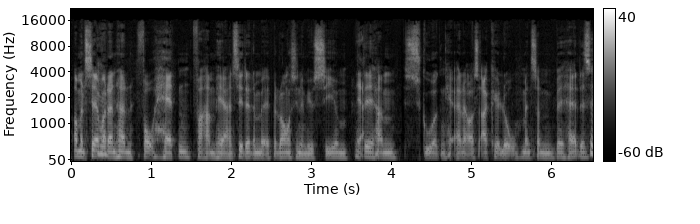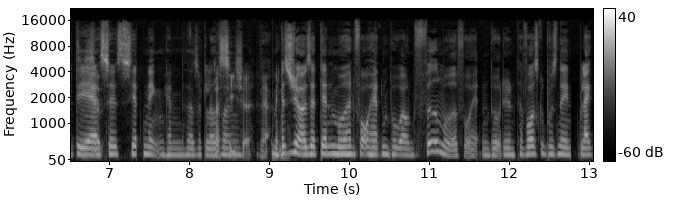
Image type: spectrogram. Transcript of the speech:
Og man ser, Ja. hvordan han får hatten fra ham her. Han siger det der med belongs in a museum. Ja. Det er ham skurken her. Han er også arkeolog, men som vil have det. Så det er selv. altså sætningen, han er så glad Præcis, for. ja. Ja. Men det synes jeg også, at den måde, han får hatten på, er en fed måde at få hatten på. Det er, der er forskel på sådan en Black,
